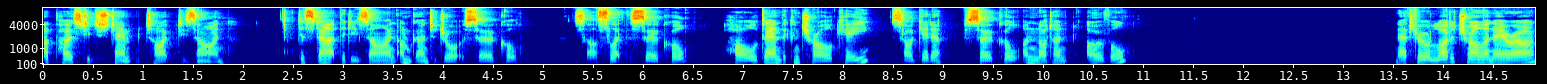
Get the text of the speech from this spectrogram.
a postage stamp type design. To start the design I'm going to draw a circle. So I'll select the circle, hold down the control key so I get a circle and not an oval. Now through a lot of trial and error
